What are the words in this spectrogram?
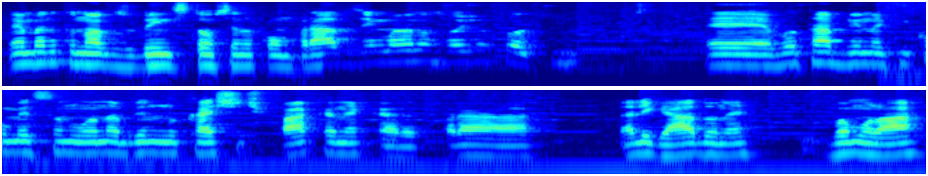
Lembrando que novos brindes estão sendo comprados. E, manos, hoje eu tô aqui. É, vou estar tá abrindo aqui, começando o ano, abrindo no caixa de faca, né, cara? Pra... Tá ligado, né? Vamos lá.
